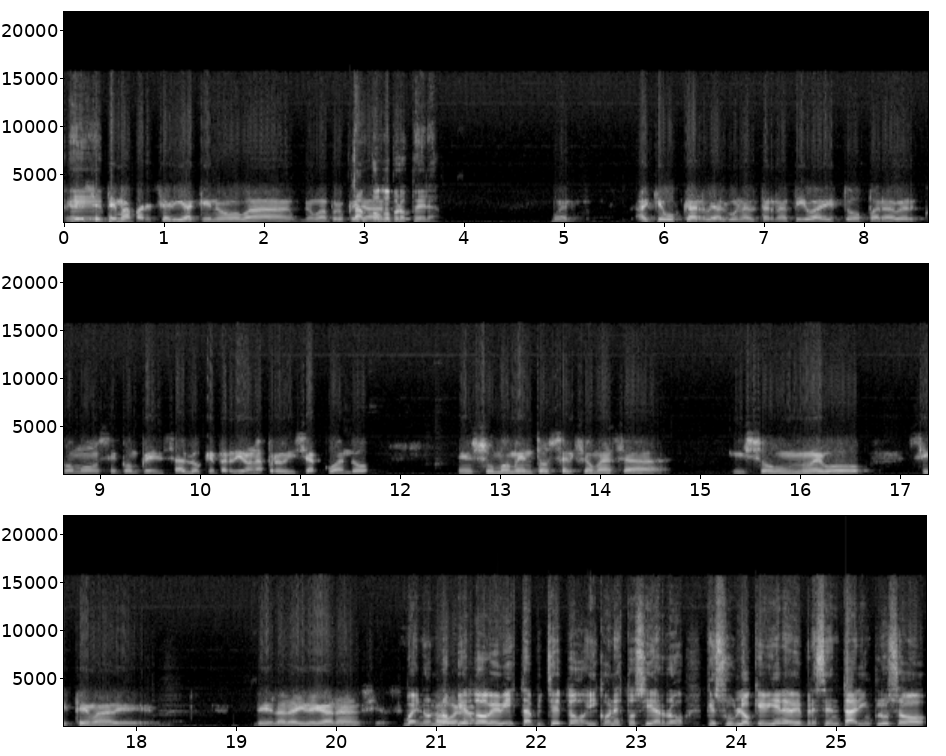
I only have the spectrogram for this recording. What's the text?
ese eh, tema parecería que no va, no va a prosperar. Tampoco prospera. Bueno, hay que buscarle alguna alternativa a esto para ver cómo se compensa lo que perdieron las provincias cuando en su momento Sergio Massa hizo un nuevo sistema de, de la ley de ganancias. Bueno, no pierdo de vista, Pichetto, y con esto cierro, que su bloque viene de presentar incluso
